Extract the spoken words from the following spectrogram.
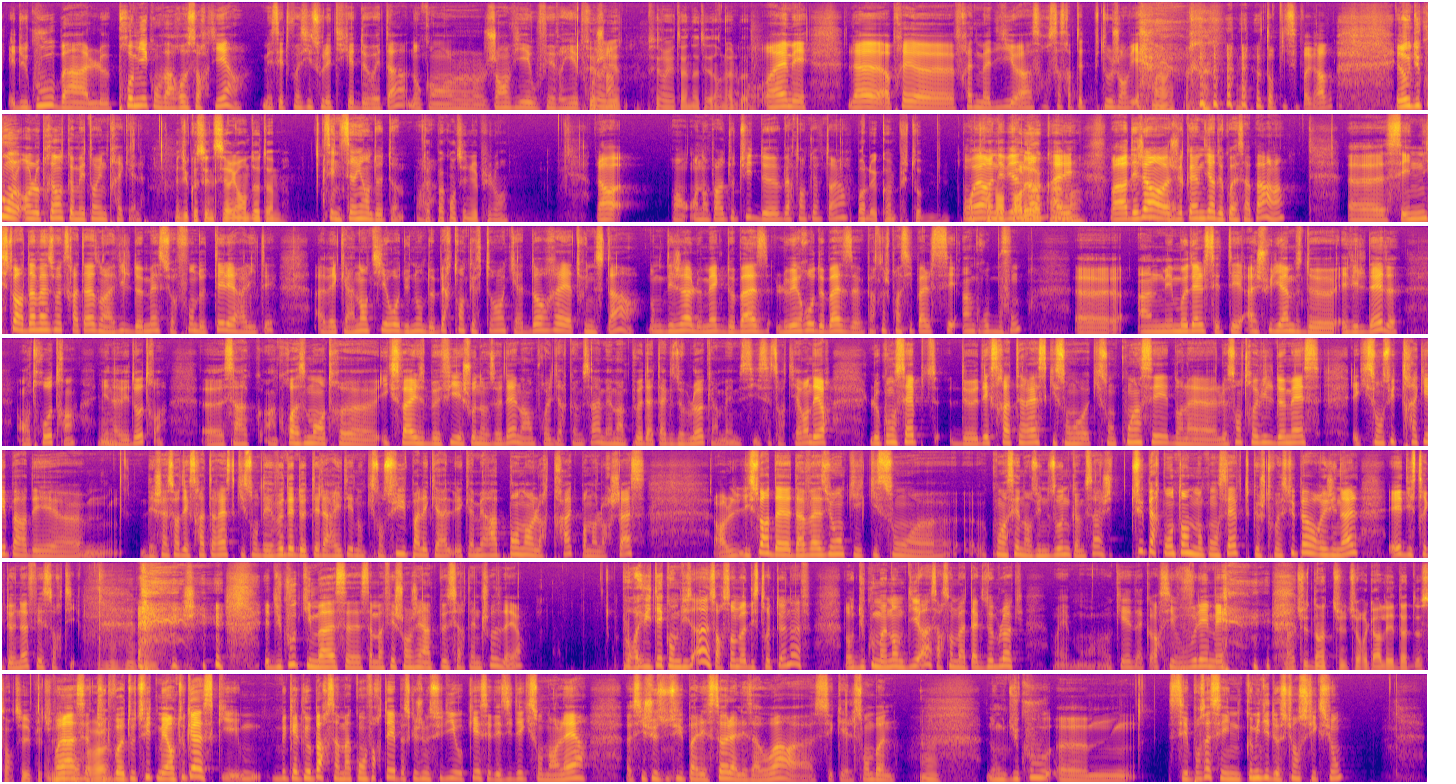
Et du coup, ben, le premier qu'on va ressortir, mais cette fois-ci sous l'étiquette de Weta, donc en janvier ou février prochain. Février, t'as noté dans l'album. Ouais, mais là, après, euh, Fred m'a dit, ah, ça sera peut-être plutôt janvier. Tant pis, c'est pas grave. Et donc du coup, on, le présente comme étant une préquelle. Mais du coup, c'est une série en deux tomes. C'est une série en deux tomes. T'as pas continué plus loin? Alors, on en parle tout de suite de Bertrand Kefterian Bon, on est quand même plutôt. Ouais, on est bien parler, Allez. Hein. alors déjà, je vais quand même dire de quoi ça parle. Hein. Euh, c'est une histoire d'invasion extraterrestre dans la ville de Metz sur fond de télé-réalité, avec un anti-héros du nom de Bertrand Kefterian qui adorerait être une star. Donc déjà, le mec de base, le héros de base, le personnage principal, c'est un gros bouffon. Euh, un de mes modèles, c'était Ash Williams de Evil Dead entre autres, hein. il y en mmh. avait d'autres. Euh, c'est un, croisement entre euh, X-Files, Buffy et Shaun of the Dead, hein, on pourrait le dire comme ça, même un peu d'attaques de bloc, hein, même si c'est sorti avant. D'ailleurs, le concept d'extraterrestres qui, sont, qui sont coincés dans le centre-ville de Metz et qui sont ensuite traqués par des, euh, des chasseurs d'extraterrestres qui sont des vedettes de télé donc qui sont suivis par les, les caméras pendant leur traque, pendant leur chasse. Alors l'histoire d'invasion qui, qui, sont euh, coincés dans une zone comme ça, j'ai super content de mon concept que je trouvais super original et District 9 est sorti. et du coup, qui ça m'a fait changer un peu certaines choses d'ailleurs pour éviter qu'on me dise ah ça ressemble à District 9 donc du coup maintenant on me dit ah ça ressemble à Tax de bloc ouais bon ok d'accord si vous voulez mais bah, tu, tu, regardes les dates de sortie et puis tu voilà ça, bah, tu le vois tout de suite. Mais en tout cas ce qui mais quelque part ça m'a conforté parce que je me suis dit ok c'est des idées qui sont dans l'air. Euh, si je ne suis pas les seuls à les avoir euh, c'est qu'elles sont bonnes. Hmm. donc du coup euh, c'est pour ça c'est une comédie de science-fiction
